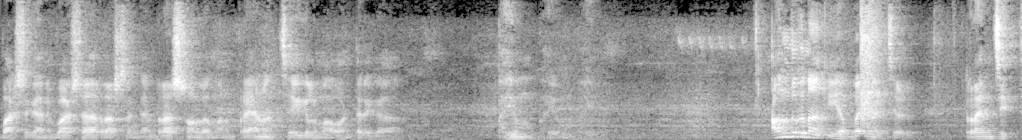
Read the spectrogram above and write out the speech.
భాష కాని భాష రాష్ట్రం కాని రాష్ట్రంలో మనం ప్రయాణం చేయగలమా ఒంటరిగా? భయం భయం భయం. అందుకు నాకు ఈ అబ్బాయి నచ్చాడు. రంజిత్.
